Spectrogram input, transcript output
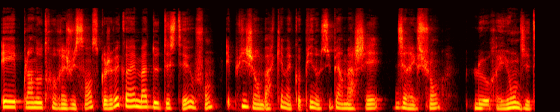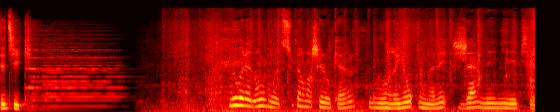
et plein d'autres réjouissances que j'avais quand même hâte de tester au fond. Et puis j'ai embarqué ma copine au supermarché, direction le rayon diététique. Nous voilà donc dans notre supermarché local, dans un rayon où on n'avait jamais mis les pieds,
